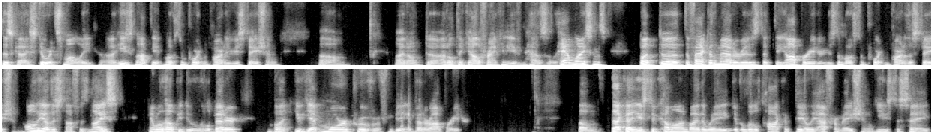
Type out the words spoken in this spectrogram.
this guy, Stuart Smalley. Uh, he's not the most important part of your station. Um, I don't. Uh, I don't think Al Franken even has a ham license. But uh, the fact of the matter is that the operator is the most important part of the station. All the other stuff is nice and will help you do a little better, but you get more improvement from being a better operator. Um, that guy used to come on, by the way, and give a little talk of daily affirmation. He used to say,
